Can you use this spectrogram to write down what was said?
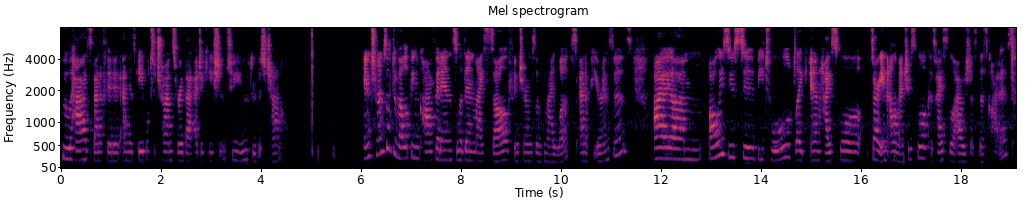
who has benefited and is able to transfer that education to you through this channel. In terms of developing confidence within myself, in terms of my looks and appearances, I um, always used to be told, like in high school, sorry, in elementary school, because high school I was just this goddess.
